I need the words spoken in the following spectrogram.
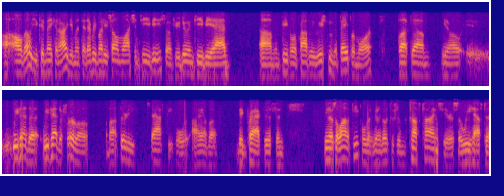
Uh, although you could make an argument that everybody's home watching TV, so if you're doing TV ads, um, and people are probably reading the paper more, but um, you know we've had to we've had to furlough about 30 staff people. I have a big practice, and you know, there's a lot of people that are going to go through some tough times here. So we have to,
